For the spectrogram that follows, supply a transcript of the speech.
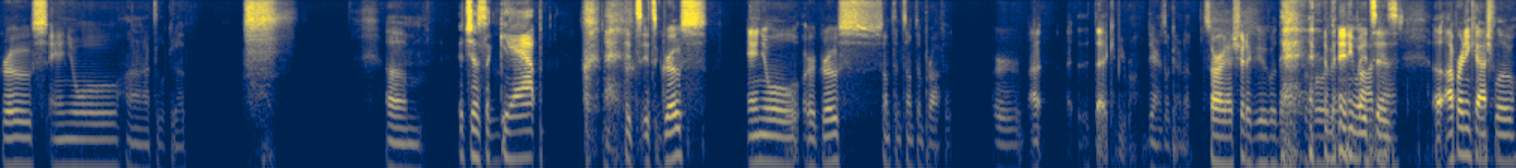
gross annual. I don't have to look it up. Um, It's just a gap. it's it's gross annual or gross something something profit, or I, that could be wrong. Darren's looking it up. Sorry, I should have googled that. Before But the anyway, it says- Uh, operating cash flow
